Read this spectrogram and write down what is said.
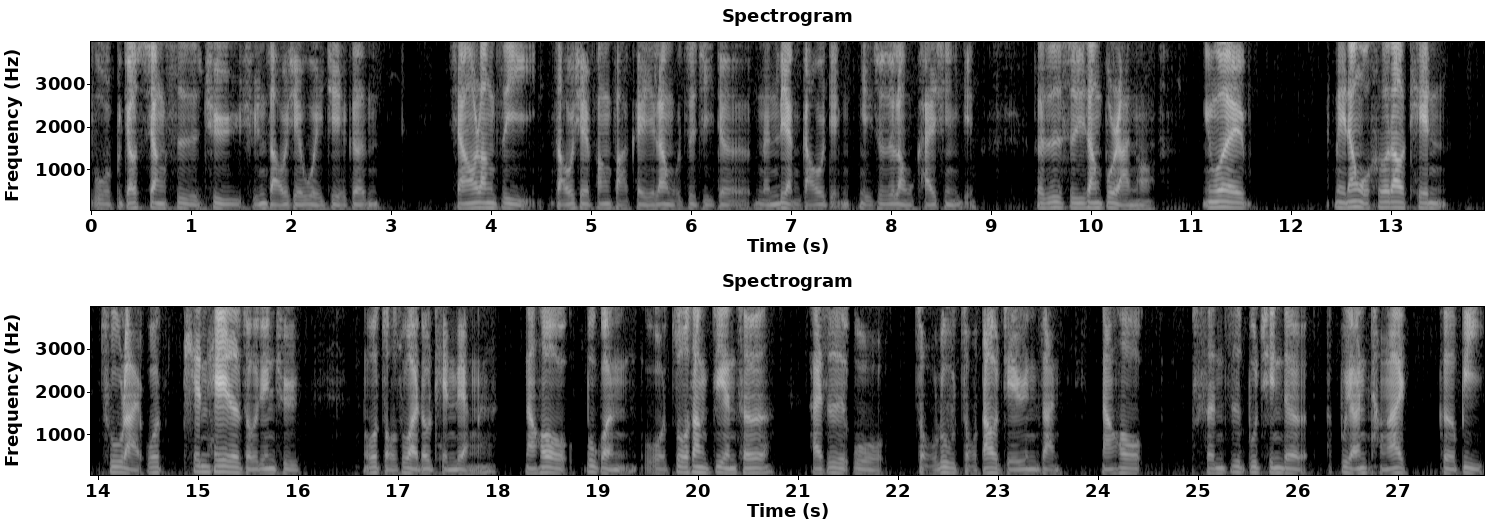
我比较像是去寻找一些慰藉跟。想要让自己找一些方法，可以让我自己的能量高一点，也就是让我开心一点。可是实际上不然哦，因为每当我喝到天出来，我天黑了走进去，我走出来都天亮了。然后不管我坐上计程车，还是我走路走到捷运站，然后神志不清的不小心躺在隔壁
